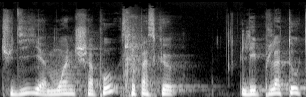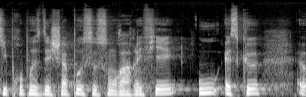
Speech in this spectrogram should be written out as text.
tu dis il y a moins de chapeaux. C'est parce que les plateaux qui proposent des chapeaux se sont raréfiés ou est-ce que euh,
